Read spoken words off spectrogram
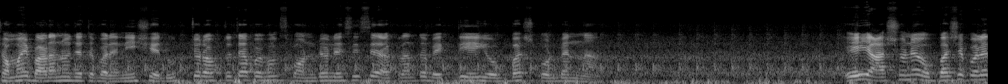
সময় বাড়ানো যেতে পারে। নিষেধ, উচ্চ রক্তচাপ এবং স্পন্ডোলেসিসে আক্রান্ত ব্যক্তি এই অভ্যাস করবেন না। এই আসনে অভ্যাসের ফলে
